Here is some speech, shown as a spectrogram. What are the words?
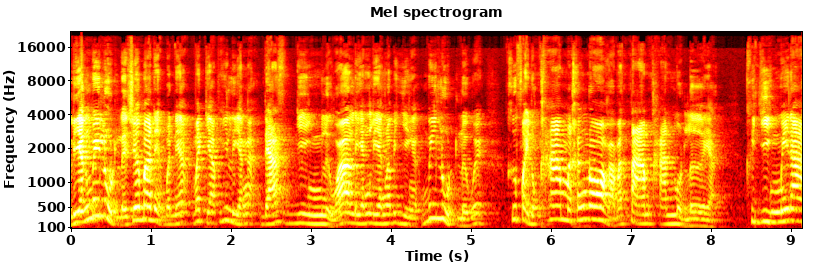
เลี้ยงไม่หลุดเลยเชื่อป่ะเนี่ยวันเนี้ยเมื่อกี้พี่เลี้ยงอะดัสยิงหรือว่าเลี้ยงเลี้ยงแล้วไปยิงอะไม่หลุดเลยเว้ยคือฝ่ายตรงข้ามมาข้างนอกอะมันตามทันหมดเลยอะคือยิงไม่ได้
